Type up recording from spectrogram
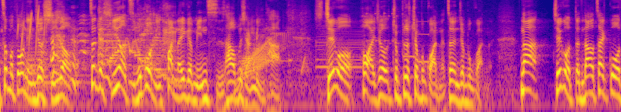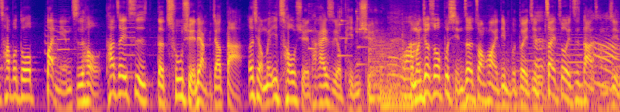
这么多年就息肉，这个息肉只不过你换了一个名词，他又不想理他。结果后来就就不就不管了，真的就不管了。那结果等到再过差不多半年之后，他这一次的出血量比较大，而且我们一抽血，他开始有贫血，我们就说不行，这个状况一定不对劲，再做一次大肠镜，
